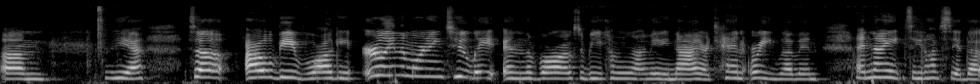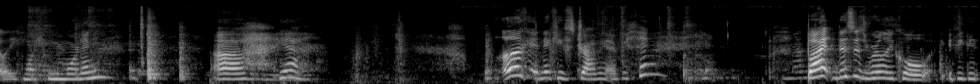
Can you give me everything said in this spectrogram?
Um, yeah. So I will be vlogging early in the morning to late, and the vlogs will be coming around maybe 9 or 10 or 11 at night, so you don't have to stay up that late watch in the morning. Uh, yeah. Okay, Nick keeps dropping everything. But this is really cool. If you can,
